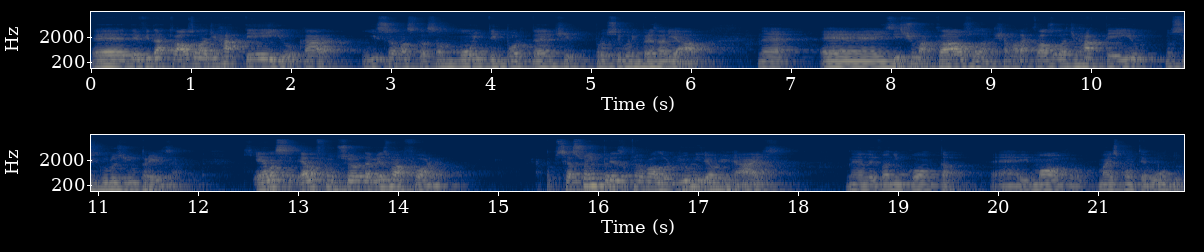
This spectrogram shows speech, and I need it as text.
é, devido à cláusula de rateio, cara. Isso é uma situação muito importante para o seguro empresarial, né? É, existe uma cláusula chamada cláusula de rateio nos seguros de empresa. Ela, ela funciona da mesma forma. Se a sua empresa tem um valor de um milhão de reais, né, levando em conta é, imóvel mais conteúdo,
